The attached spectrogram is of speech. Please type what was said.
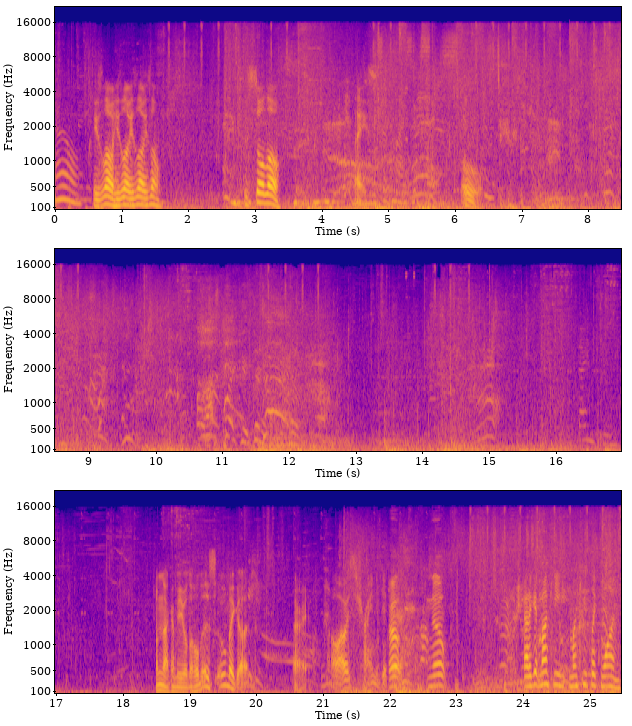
Oh. He's low, he's low, he's low, he's low. He's so low. Nice. Oh. I'm not gonna be able to hold this. Oh my god. Alright. Oh, I was trying to get Oh there. no. Gotta get monkey. Monkey's like one. That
